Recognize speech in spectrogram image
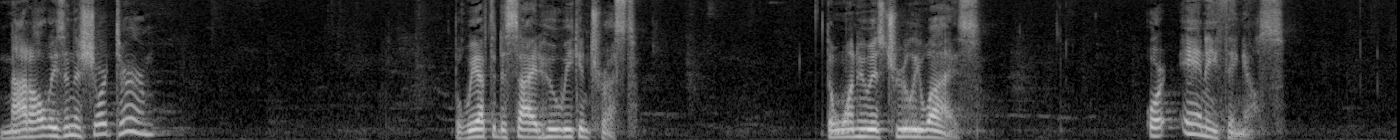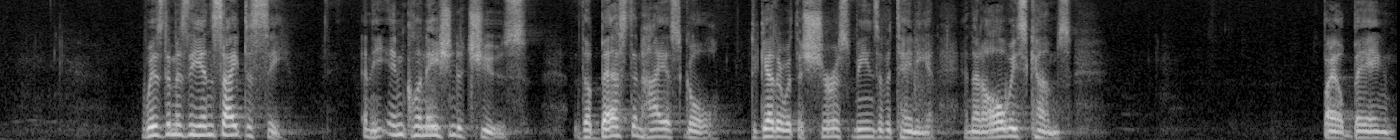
Not always in the short term. But we have to decide who we can trust the one who is truly wise, or anything else. Wisdom is the insight to see and the inclination to choose the best and highest goal together with the surest means of attaining it. And that always comes by obeying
